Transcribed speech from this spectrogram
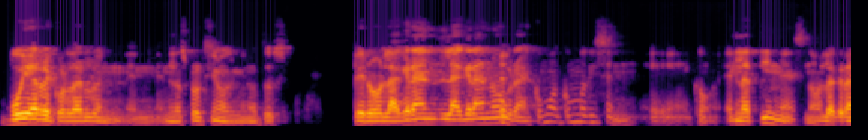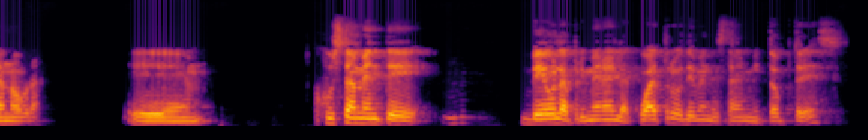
voy a recordarlo en, en- en los próximos minutos. Pero la gran, la gran obra, ¿cómo, cómo dicen? Eh, ¿cómo? En latín es, ¿no? La gran obra. Eh, justamente veo la primera y la cuatro, deben de estar en mi top 3.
